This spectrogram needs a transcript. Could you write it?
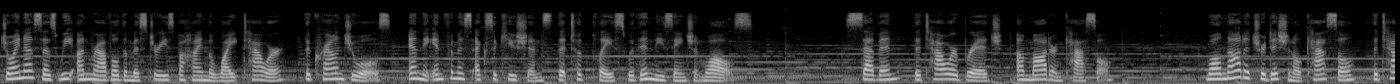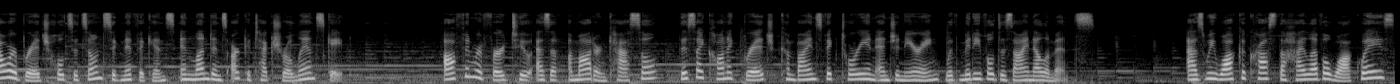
Join us as we unravel the mysteries behind the White Tower, the crown jewels, and the infamous executions that took place within these ancient walls. 7. The Tower Bridge, a modern castle. While not a traditional castle, the Tower Bridge holds its own significance in London's architectural landscape. Often referred to as a, a, modern castle, this iconic bridge combines Victorian engineering with medieval design elements. As we walk across the high-level walkways,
